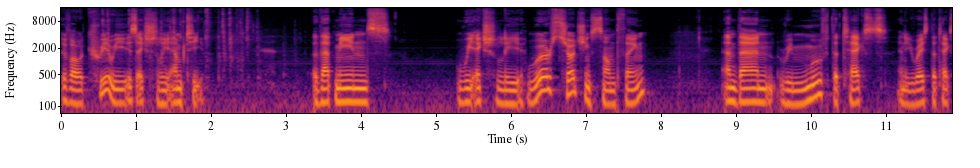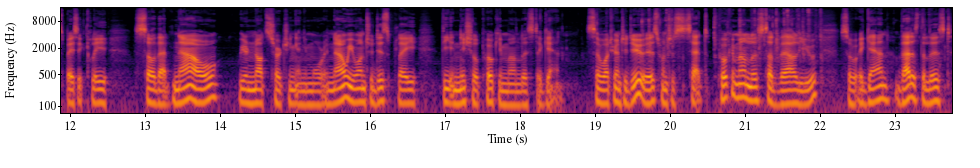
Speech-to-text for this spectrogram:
if our query is actually empty. That means we actually were searching something and then removed the text and erased the text basically so that now we're not searching anymore. And now we want to display the initial Pokemon list again. So what we want to do is we want to set Pokemon list.value. So again, that is the list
